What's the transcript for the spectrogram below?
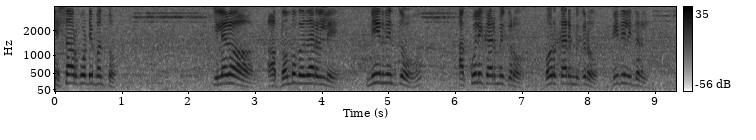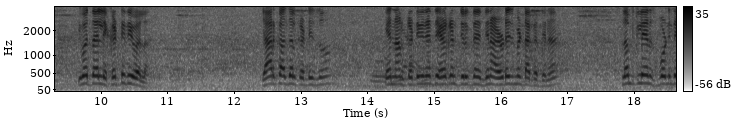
ಎಷ್ಟು ಸಾವಿರ ಕೋಟಿ ಬಂತು? ಇಲ್ಲೆಲ್ಲೋ ಆ ಬಂಬು ಬಜಾರಲ್ಲಿ ನೀರು ನಿಂತು ಆ ಕೂಲಿ ಕಾರ್ಮಿಕರು, ಪೌರ ಕಾರ್ಮಿಕರು ಬೀದಿಲಿದ್ದಾರಲ್ಲ. ಇವತ್ತಲ್ಲಿ ಕಟ್ಟಿದ್ದೀವಲ್ಲ. ಯಾರ ಕಾಲದಲ್ಲಿ ಕಟ್ಟಿದ್ದು? ಏನು ನಾನು ಕಟ್ಟಿದ್ದೀನಿ ಅಂತ ಹೇಳ್ಕೊಂಡು ತಿರುಗ್ತೇನೆ ದಿನ. ಅಡ್ವರ್ಟೈಸ್ಮೆಂಟ್ ಹಾಕತ್ತೀನಿ ಸ್ಲಮ್ ಕ್ಲಿಯರೆನ್ಸ್ ಬೋರ್ಡಿಂದ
